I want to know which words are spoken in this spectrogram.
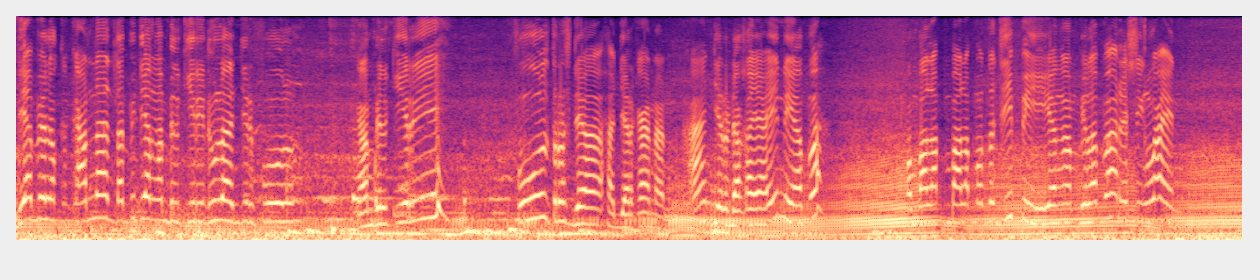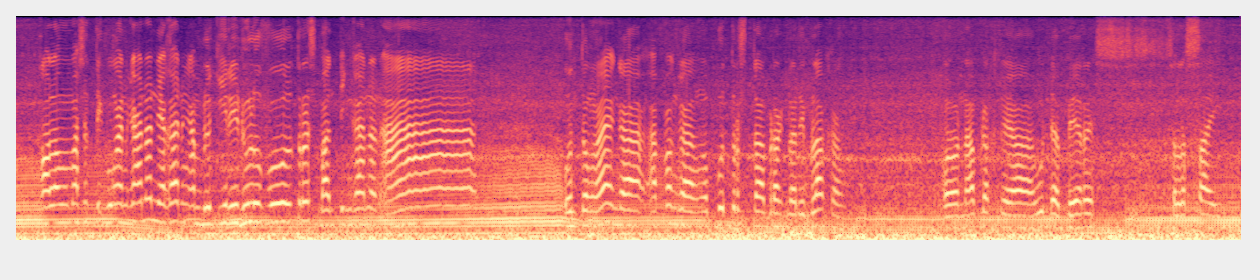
Dia belok ke kanan tapi dia ngambil kiri dulu anjir full. Ngambil kiri full terus dia hajar kanan. Anjir udah kayak ini apa? Pembalap-pembalap MotoGP yang ngambil apa? Racing line. Kalau mau masuk tikungan kanan ya kan ngambil kiri dulu full terus banting kanan. Ah. Untung aja nggak apa nggak ngebut terus tabrak dari belakang. Kalau nabrak ya udah beres selesai.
